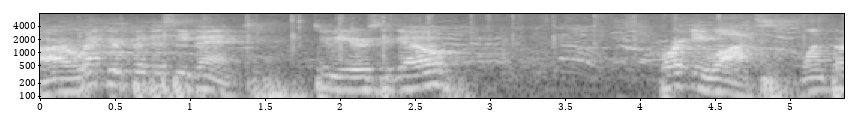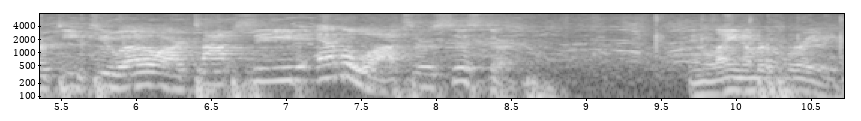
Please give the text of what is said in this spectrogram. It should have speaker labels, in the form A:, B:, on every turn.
A: Our record for this event two years ago, Courtney Watts, 113.20. Our top seed, Emma Watts, her sister, in lane number three.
